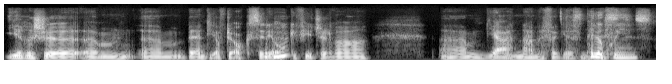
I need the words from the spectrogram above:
irische ähm, ähm, Band, die auf der Ox City mhm. auch gefeatured war. Ähm, ja, Name vergessen. Pillow Queens.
